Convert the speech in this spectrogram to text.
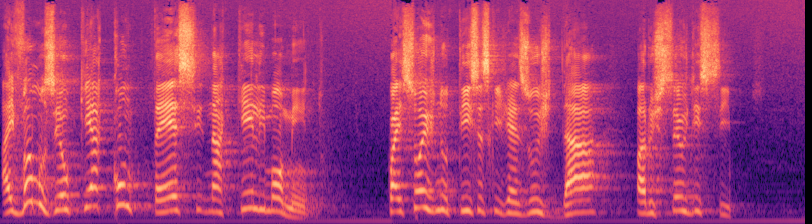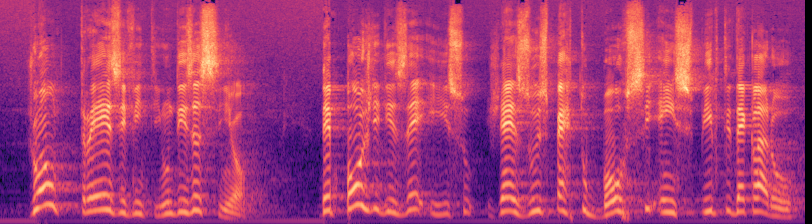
Aí vamos ver o que acontece naquele momento. Quais são as notícias que Jesus dá para os seus discípulos? João 13, 21 diz assim: ó, depois de dizer isso, Jesus perturbou-se em espírito e declarou:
